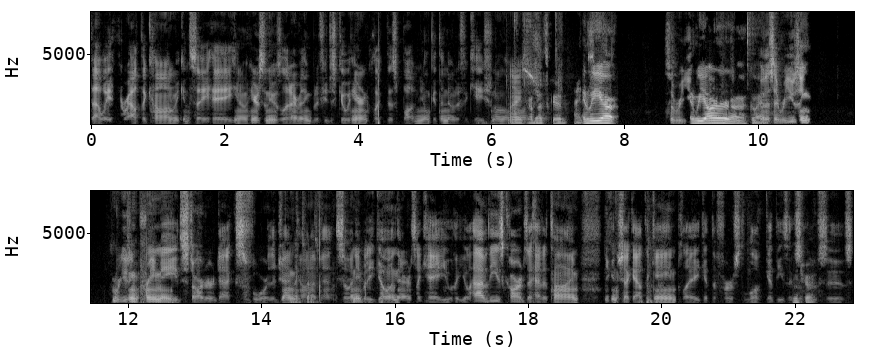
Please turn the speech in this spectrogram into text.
That way, throughout the con, we can say, "Hey, you know, here's the newsletter, and everything." But if you just go here and click this button, you'll get the notification on the Nice. Oh, that's good. And we are So we're and we are uh, go I was gonna say we're using we're using pre-made starter decks for the Gen Con event. So anybody go in there, it's like, hey, you you'll have these cards ahead of time. You can check out the gameplay, get the first look, get these Okay. exclusives.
